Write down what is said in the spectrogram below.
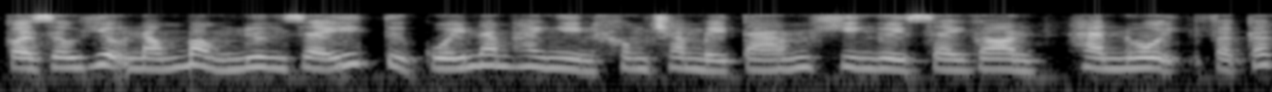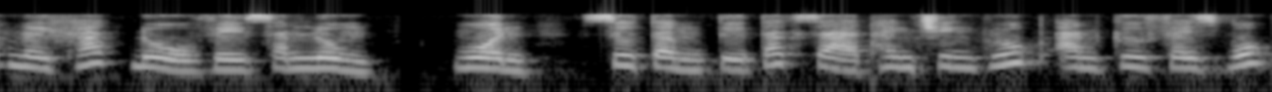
có dấu hiệu nóng bỏng nương rẫy từ cuối năm 2018 khi người Sài Gòn, Hà Nội và các nơi khác đổ về săn lùng. Nguồn: Sưu tầm từ tác giả Thanh Trinh Group an cư Facebook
